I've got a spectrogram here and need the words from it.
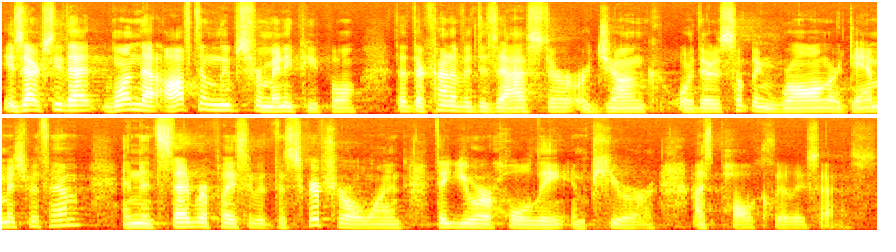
is actually that one that often loops for many people that they're kind of a disaster or junk or there's something wrong or damaged with them, and instead replace it with the scriptural one that you are holy and pure, as Paul clearly says.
